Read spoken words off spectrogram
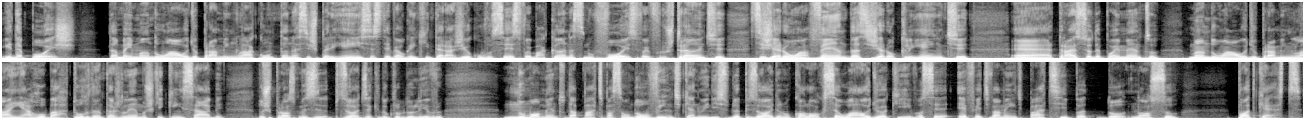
E depois também manda um áudio para mim lá contando essa experiência, se teve alguém que interagiu com você, se foi bacana, se não foi, se foi frustrante, se gerou uma venda, se gerou cliente. É, traz o seu depoimento, manda um áudio para mim lá em arroba Arthur Dantas Lemos, que quem sabe nos próximos episódios aqui do Clube do Livro no momento da participação do ouvinte, que é no início do episódio, eu não coloco seu áudio aqui e você efetivamente participa do nosso podcast.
